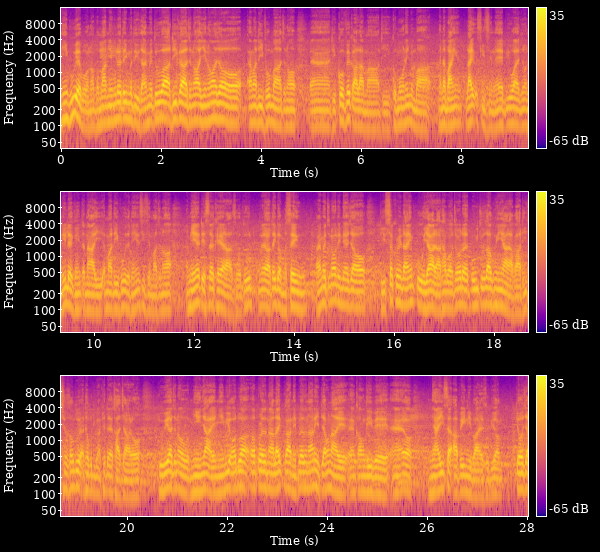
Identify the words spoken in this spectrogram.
မြင်ဘူးရပေါ့နော်ဗမာမြင်ဘူးလည်းတိတ်မသိဘူးဒါပေမဲ့သူကအဓိကကျွန်တော်အရင်တော့ကျတော့ MRT4 မှာကျွန်တော်အဲဒီကိုဗစ်ကာလမှာဒီကွန်မွန်လေးမှာမနေ့ပိုင်း live အစီအစဉ်နဲ့ပြီးတော့ကျွန်တော်နေ့လည်ခင်းတနာရီ MRT4 သတင်းအစီအစဉ်မှာကျွန်တော်အမြဲတည်ဆက်ခဲ့ရတာဆိုတော့သူနဲ့တိတ်တော့မစိမ့်ဘူးဒါပေမဲ့ကျွန်တော်အနေနဲ့ကျတော့ဒီ screen time ပူရတာထားပါကျွန်တော်တို့ပိုပြီးစူးစမ်းခွင့်ရတာကဒီချက်ဆုံးသူရဲ့အထောက်ပံ့မှာဖြစ်တဲ့အခါကျတော့လူတွေကကျွန်တော်ကိုမြင်ကြရမြင်ပြီးတော့သူက personal life ကနေ personal နေပြောင်းလာရဲ့အကောင်းလေးပဲအဲအဲ့တော့အများကြီးဆက်အားပေးနေပါတယ်ဆိုပြီးတော့ ပြောကြ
